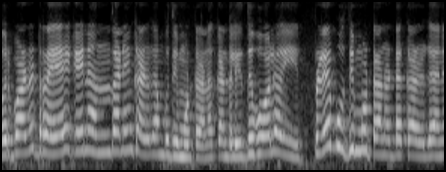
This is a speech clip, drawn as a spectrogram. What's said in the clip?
ഒരുപാട് ഡ്രൈ ആയി കഴിഞ്ഞാൽ എന്താണെങ്കിലും കഴുകാൻ ബുദ്ധിമുട്ടാണ്. കണ്ടല്ലോ? ഇതുപോലെ ഇപ്പോഴേ ബുദ്ധിമുട്ടാണ് കേട്ടോ കഴുകാൻ.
